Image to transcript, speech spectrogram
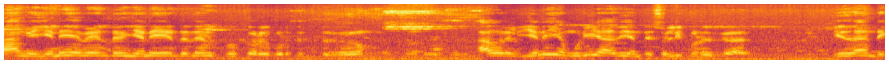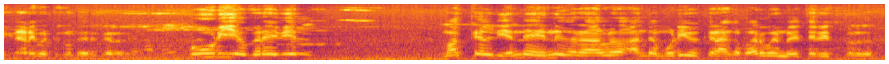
நாங்கள் இணைய வேண்டும் இணைய என்றுதான் கூக்குரல் கொடுத்திருக்கிறோம். அவர்கள் இணைய முடியாது என்று சொல்லிக் கொண்டிருக்கிறார்கள் இதுதான் இன்றைக்கு நடைபெற்றுக் கொண்டிருக்கிறது. கூடிய விரைவில் மக்கள் என்ன எண்ணுகிறார்களோ அந்த முடிவுக்கு நாங்கள் வருவோம் என்பதை தெரிவித்துக் கொள்கிறோம்.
